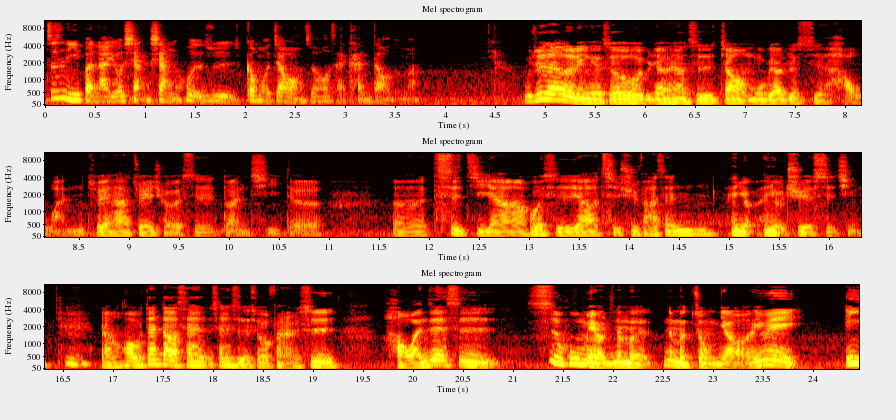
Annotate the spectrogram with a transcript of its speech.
这是你本来有想象的，或者是跟我交往之后才看到的吗？我觉得在二零的时候会比较像是交往目标就是好玩，所以他追求的是短期的呃刺激啊，或是要持续发生很有很有趣的事情。嗯，然后但到三三十的时候，反而是好玩这件事似乎没有那么那么重要，因为应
